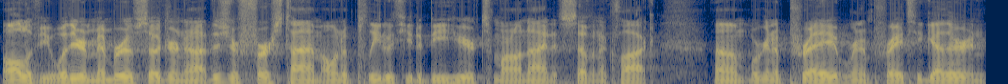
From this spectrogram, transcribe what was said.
all of you, whether you're a member of Sojourn or not, this is your first time, I want to plead with you to be here tomorrow night at 7 o'clock. Um, we're going to pray. We're going to pray together. And,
